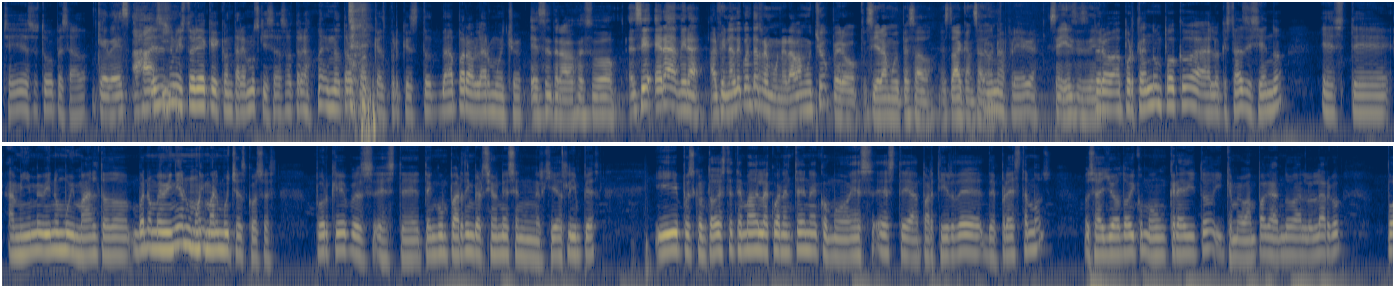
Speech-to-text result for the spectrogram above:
Sí, eso estuvo pesado. Que ves, ajá, Esa es una historia que contaremos quizás otra en otro podcast porque esto da para hablar mucho. ese trabajo estuvo, eh, sí, era, mira, al final de cuentas remuneraba mucho, pero pues, sí era muy pesado, estaba cansado. Era una friega. Sí, sí, sí. Pero aportando un poco a lo que estabas diciendo, este, a mí me vino muy mal todo, bueno, me vinieron muy mal muchas cosas, porque pues, este, tengo un par de inversiones en energías limpias y pues con todo este tema de la cuarentena, como es, este, a partir de, de préstamos, o sea, yo doy como un crédito y que me van pagando a lo largo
